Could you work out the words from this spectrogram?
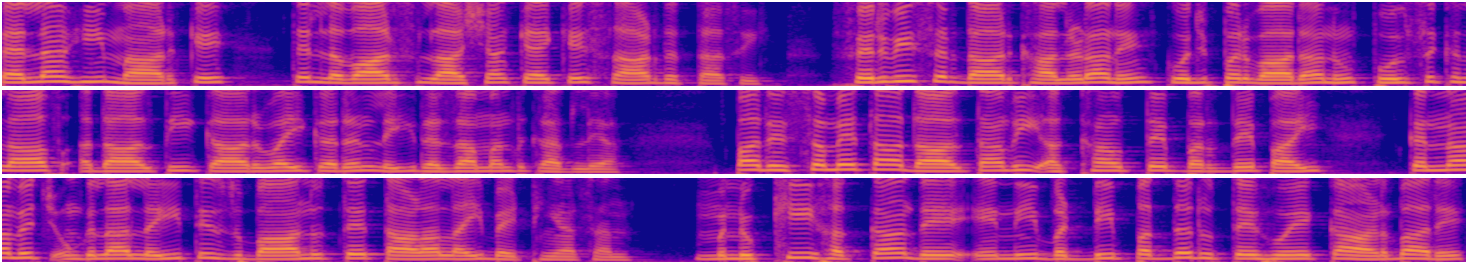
ਪਹਿਲਾਂ ਹੀ ਮਾਰ ਕੇ ਤੇ ਲਵਾਰਸ ਲਾਸ਼ਾਂ ਕਹਿ ਕੇ ਸਾੜ ਦਿੱਤਾ ਸੀ। ਫਿਰ ਵੀ ਸਰਦਾਰ ਖਾਲੜਾ ਨੇ ਕੁਝ ਪਰਿਵਾਰਾਂ ਨੂੰ ਪੁਲਿਸ ਖਿਲਾਫ ਅਦਾਲਤੀ ਕਾਰਵਾਈ ਕਰਨ ਲਈ ਰਜ਼ਾਮੰਦ ਕਰ ਲਿਆ, ਪਰ ਇਸ ਸਮੇਂ ਤਾਂ ਅਦਾਲਤਾਂ ਵੀ ਅੱਖਾਂ ਉੱਤੇ ਪਰਦੇ ਪਾਈ ਕੰਨਾਂ ਵਿੱਚ ਉਂਗਲਾਂ ਲਈ ਤੇ ਜ਼ੁਬਾਨ ਉੱਤੇ ਤਾਲਾ ਲਾਈ ਬੈਠੀਆਂ ਸਨ। ਮਨੁੱਖੀ ਹੱਕਾਂ ਦੇ ਇੰਨੀ ਵੱਡੀ ਪੱਧਰ ਉੱਤੇ ਹੋਏ ਘਾਣ ਬਾਰੇ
